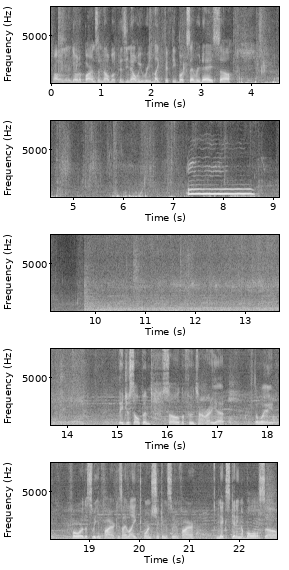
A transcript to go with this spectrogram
Probably gonna go to Barnes and Noble because you know we read like 50 books every day. So. Ooh. They just opened, so the food's not ready yet. have to wait for the sweet and fire because I like orange chicken and sweet and fire. Nick's getting a bowl, so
